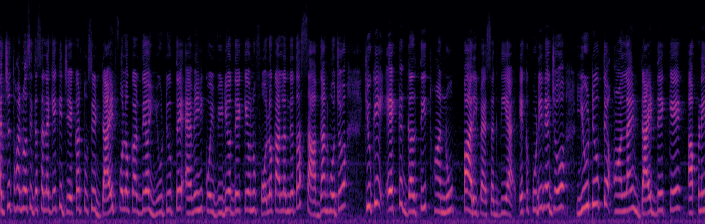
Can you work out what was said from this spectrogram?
ਅੱਜ ਤੁਹਾਨੂੰ ਅਸੀਂ ਦੱਸਣ ਲੱਗੇ ਕਿ ਜੇਕਰ ਤੁਸੀਂ ਡਾਈਟ ਫੋਲੋ ਕਰਦੇ ਹੋ, YouTube ਤੇ ਐਵੇਂ ਹੀ ਕੋਈ ਵੀਡੀਓ ਦੇਖ ਕੇ ਉਹਨੂੰ ਫੋਲੋ ਕਰ ਲੈਂਦੇ ਹੋ, ਤਾਂ ਸਾਵਧਾਨ ਹੋ ਜਾਓ, ਕਿਉਂਕਿ ਇੱਕ ਗਲਤੀ ਤੁਹਾਨੂੰ ਭਾਰੀ ਪੈ ਸਕਦੀ ਹੈ। ਇੱਕ ਕੁੜੀ ਨੇ ਜੋ YouTube ਤੇ ਆਨਲਾਈਨ ਡਾਈਟ ਦੇਖ ਕੇ ਆਪਣੇ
